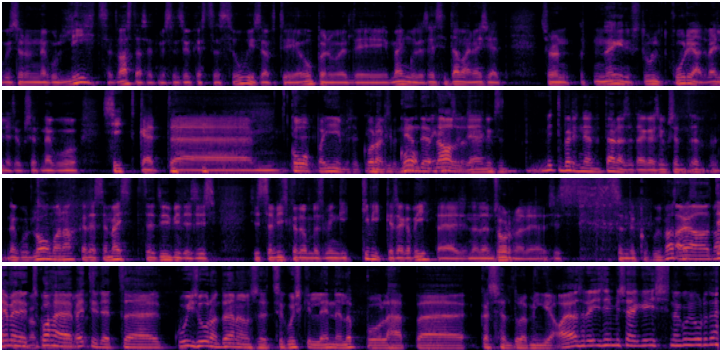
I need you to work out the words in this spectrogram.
kui sul on nagu lihtsad vastased, mis on siukestes Ubisofti open world'i mängudes hästi tavaline asi, et sul on, nägid niisugused hullud kurjad välja, siuksed nagu sitked äh, koopa inimesed korralikult, neandertaallased. niisugused, mitte päris neandertaallased, aga siuksed nagu loomanahkadesse mässitud tüübid ja siis, siis sa viskad umbes mingi kivikesega pihta ja siis nad on surnud ja siis see on nagu kui vastas. aga teeme nüüd kohe petid, et äh, kui suur on tõenäosus, et see kuskil enne lõppu läheb, äh, kas seal tuleb mingi ajas reisimise case nagu juurde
